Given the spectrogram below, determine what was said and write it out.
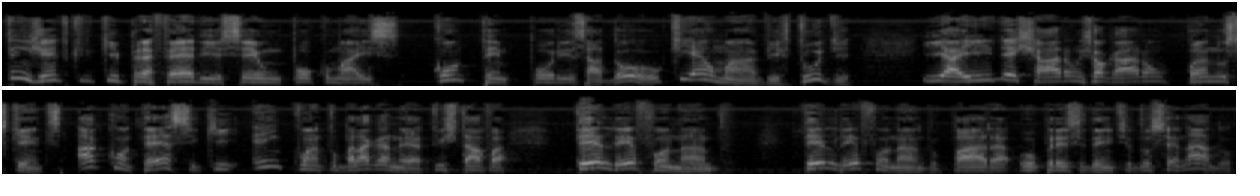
tem gente que, que prefere ser um pouco mais contemporizador, o que é uma virtude, e aí deixaram, jogaram panos quentes. Acontece que, enquanto Braga Neto estava telefonando, telefonando para o presidente do Senado,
